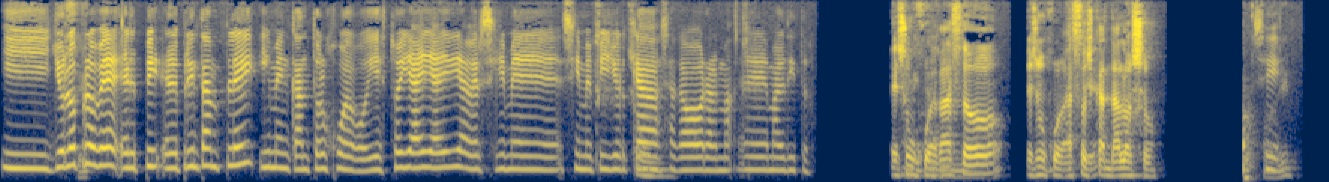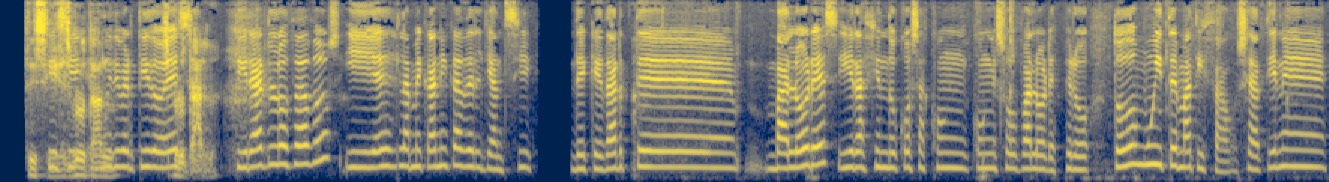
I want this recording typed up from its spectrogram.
Y yo lo Sí. probé, el, el print and play, y me encantó el juego. Y estoy ahí, ahí, a ver si me, si me pillo el que ha un- sacado ahora el ma- eh, maldito. Es A un juegazo, es un juegazo Sí. escandaloso. Sí. Sí, sí, es brutal. Es muy divertido. Es Es, brutal. tirar los dados y es la mecánica del Yanxi, de que darte valores y ir haciendo cosas con, con esos valores, pero todo muy tematizado. O sea, tiene.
